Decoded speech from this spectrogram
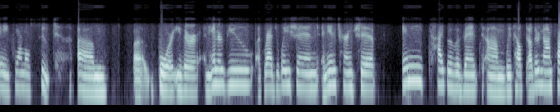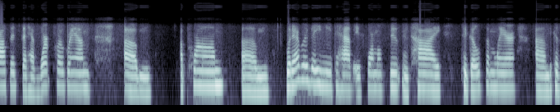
a formal suit um, uh, for either an interview, a graduation, an internship, any type of event. Um, we've helped other nonprofits that have work programs, um, a prom, um, whatever they need to have a formal suit and tie to go somewhere. Um, because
